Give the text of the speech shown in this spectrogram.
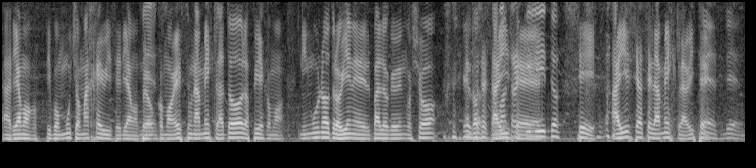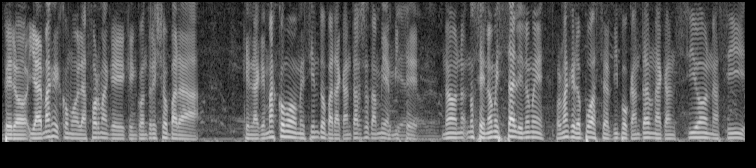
haríamos tipo mucho más heavy seríamos. Pero Bien. como es una mezcla todos los pibes, como ningún otro viene del palo que vengo yo. Entonces Más ahí se... tranquilito. Sí, ahí se hace la mezcla, ¿viste? Bien, bien. bien. Pero, y además que es como la forma que, que encontré yo para. que en la que más cómodo me siento para cantar yo también, Qué ¿viste? No, no, no sé, no me sale, no me. Por más que lo puedo hacer, tipo cantar una canción así,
